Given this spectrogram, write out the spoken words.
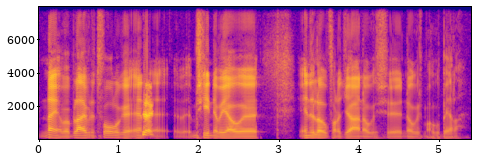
nou ja, we blijven het volgen. En uh, misschien dat we jou uh, in de loop van het jaar nog eens, nog eens mogen bellen.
